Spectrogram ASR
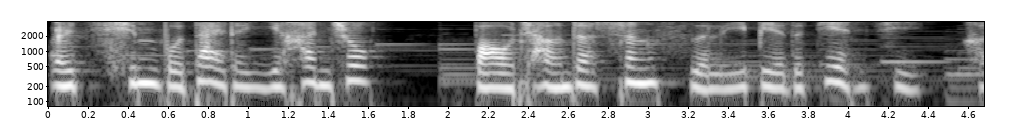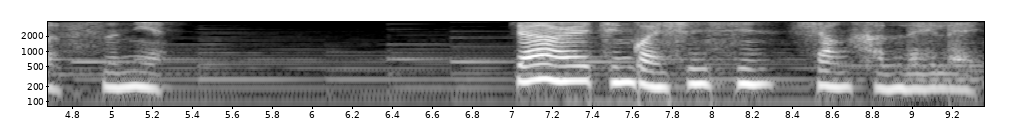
而亲不待的遗憾中，饱尝着生死离别的惦记和思念。然而，尽管身心伤痕累累，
